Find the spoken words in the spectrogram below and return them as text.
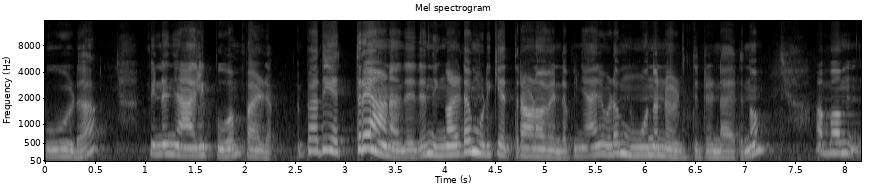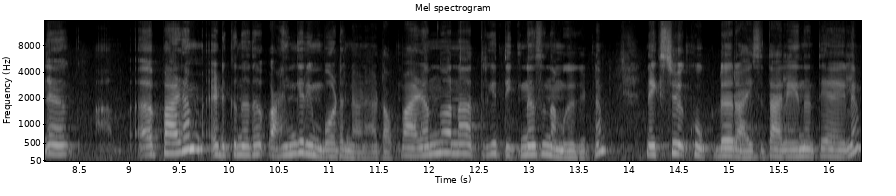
പൂവിടുക പിന്നെ ഞാലിപ്പൂവൻ പഴം. അപ്പോൾ അത് എത്രയാണ്? അതായത് നിങ്ങളുടെ മുടിക്ക് എത്ര ആണോ വേണ്ടത്? അപ്പോൾ ഞാനിവിടെ മൂന്നെണ്ണം എടുത്തിട്ടുണ്ടായിരുന്നു. അപ്പം പഴം എടുക്കുന്നത് ഭയങ്കര ഇമ്പോർട്ടന്റ് ആണ് കേട്ടോ. പഴം എന്ന് പറഞ്ഞാൽ അത്രയ്ക്ക് തിക്നെസ് നമുക്ക് കിട്ടും. നെക്സ്റ്റ് കുക്ക്ഡ് റൈസ് തലേന്നത്തെ ആയാലും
